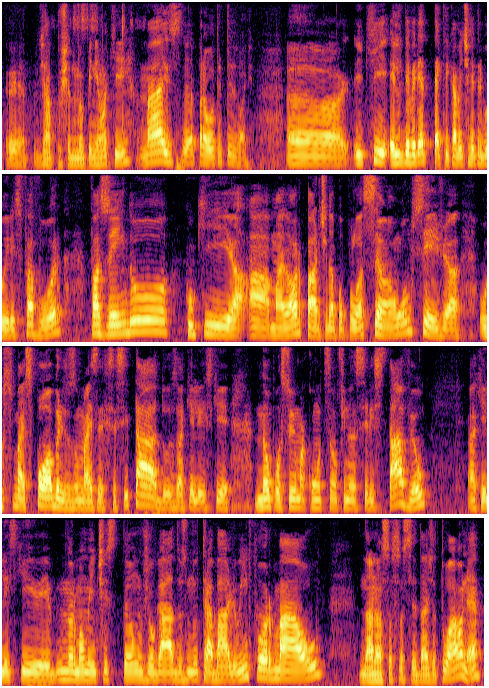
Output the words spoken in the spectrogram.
É, já puxando minha opinião aqui, mas é para outro episódio. Uh, e que ele deveria tecnicamente retribuir esse favor, fazendo com que a, a maior parte da população, ou seja, os mais pobres, os mais necessitados, aqueles que não possuem uma condição financeira estável, aqueles que normalmente estão jogados no trabalho informal na nossa sociedade atual, né?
